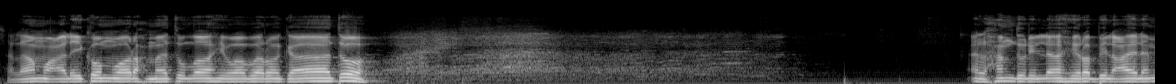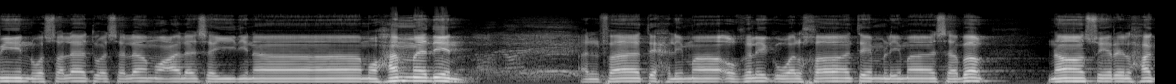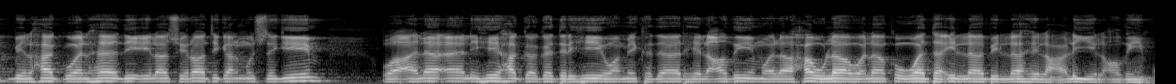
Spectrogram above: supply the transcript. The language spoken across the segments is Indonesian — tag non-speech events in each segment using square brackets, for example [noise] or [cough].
السلام عليكم ورحمة الله وبركاته. الحمد لله رب العالمين والصلاة والسلام على سيدنا محمد. الفاتح لما أغلق والخاتم لما سبق. ناصر الحق بالحق والهادي إلى صراطك المستقيم. وعلى آله حق قدره ومقداره العظيم ولا حول ولا قوة إلا بالله العلي العظيم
